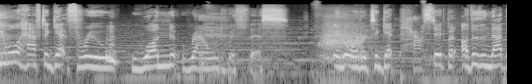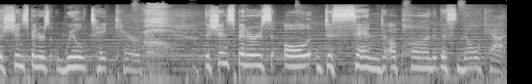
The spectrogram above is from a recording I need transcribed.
You will have to get through one round with this in order to get past it, but other than that, the shin spinners will take care of it. The shin spinners all descend upon this null cat.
